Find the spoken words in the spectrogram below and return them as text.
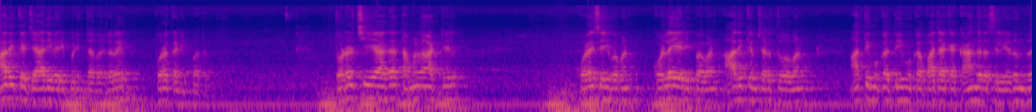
ஆதிக்க ஜாதி வெறி பிடித்தவர்களை புறக்கணிப்பது. தொடர்ச்சியாக தமிழ்நாட்டில் கொலை செய்பவன் கொள்ளையடிப்பவன் ஆதிக்கம் செலுத்துபவன் அதிமுக திமுக பாஜக காங்கிரஸில் இருந்து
